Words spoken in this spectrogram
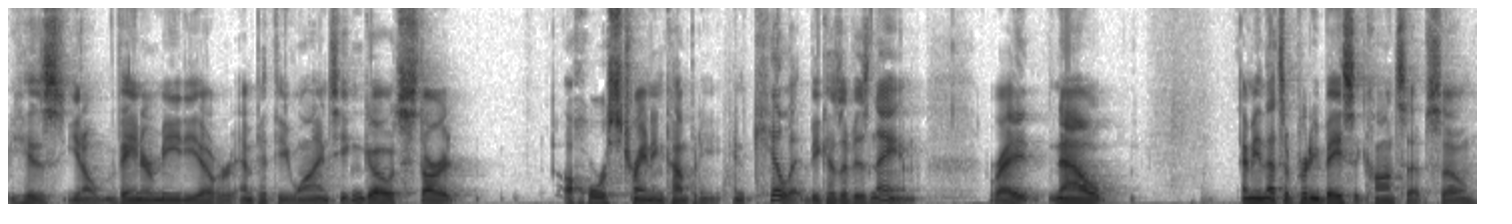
his you know Vayner Media or Empathy Wines, he can go start a horse training company and kill it because of his name, right? Now, I mean that's a pretty basic concept, so.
